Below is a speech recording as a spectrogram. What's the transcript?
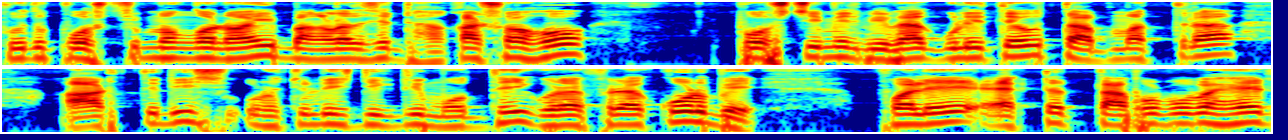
শুধু পশ্চিমবঙ্গ নয়, বাংলাদেশের ঢাকাসহ পশ্চিমের বিভাগগুলিতেও তাপমাত্রা আটত্রিশ, উনচল্লিশ ডিগ্রির মধ্যেই ঘোরাফেরা করবে। ফলে একটা তাপপ্রবাহের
